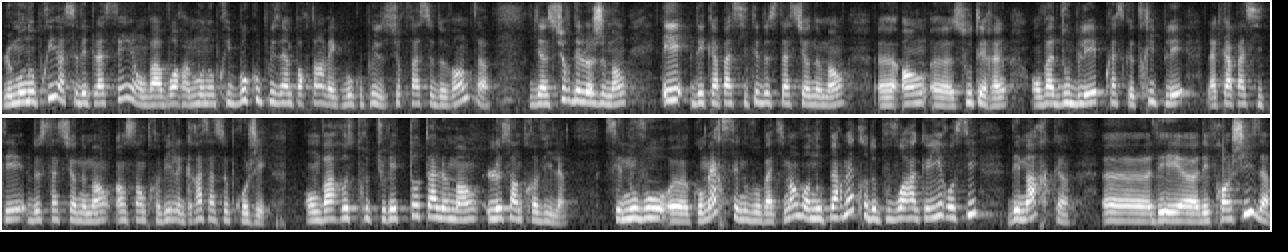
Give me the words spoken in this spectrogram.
le monoprix va se déplacer on va avoir un monoprix beaucoup plus important avec beaucoup plus de surface de vente, bien sûr des logements et des capacités de stationnement euh, en euh, souterrain. On va doubler, presque tripler la capacité de stationnement en centre-ville grâce à ce projet. On va restructurer totalement le centre-ville. Ces nouveaux euh, commerces, ces nouveaux bâtiments vont nous permettre de pouvoir accueillir aussi des marques, euh, euh, des, franchises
